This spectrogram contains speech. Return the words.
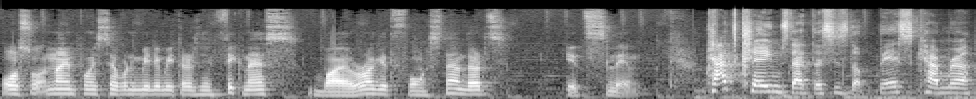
Also 9.7 millimeters in thickness, by rugged phone standards, it's slim. Cat claims that this is the best camera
